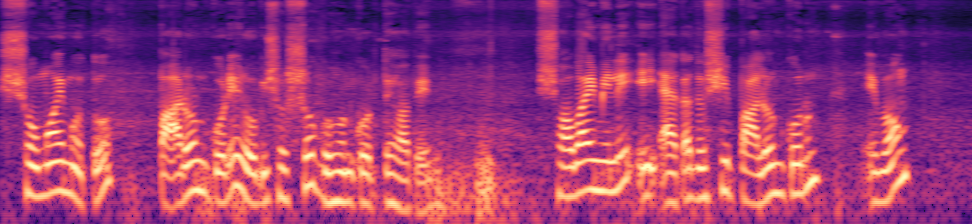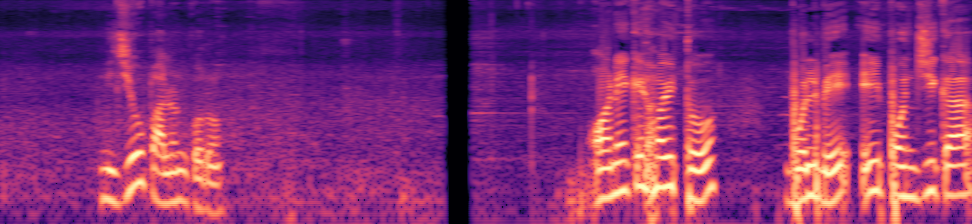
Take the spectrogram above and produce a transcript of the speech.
সময় মতো পালন করে রবিশস্য গ্রহণ করতে হবে। সবাই মিলে এই একাদশী পালন করুন এবং নিজেও পালন করুন অনেকে হয়তো বলবে, এই পঞ্জিকা,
